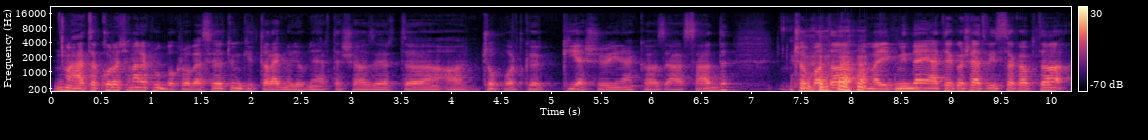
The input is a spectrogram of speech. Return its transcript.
Na hát akkor, hogyha már a klubokról beszéltünk, itt a legnagyobb nyertese azért a csoportkör kiesőinek az Al-Sad csapata, amelyik minden játékosát visszakapta,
